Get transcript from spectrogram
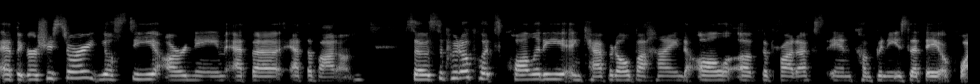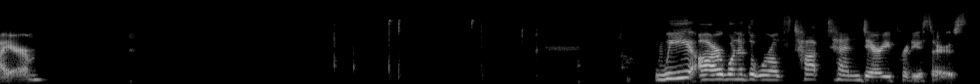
at the grocery store, you'll see our name at the at the bottom. So Saputo puts quality and capital behind all of the products and companies that they acquire. We are one of the world's top 10 dairy producers.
